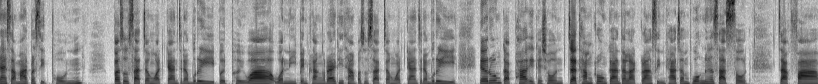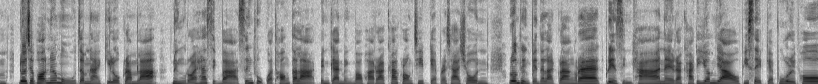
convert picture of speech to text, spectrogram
นายสามารถประสิทธิ์ผลปศุสัตว์จังหวัดกาญจนบุรีเปิดเผยว่าวันนี้เป็นครั้งแรกที่ทางปศุสัตว์จังหวัดกาญจนบุรี ได้ร่วมกับภาคเอกชนจัดทำโครงการตลาดกลางสินค้าจำพวกเนื้อสัตว์สดจากฟาร์ม โดยเฉพาะเนื้อหมูจำหน่ายกิโลกรัมละ 150 บาท ซึ่งถูกกว่าท้องตลาด เป็นการแบ่งเบาภาระค่าครองชีพแก่ประชาชน รวมถึงเป็นตลาดกลางแรก เปลี่ยนสินค้าในราคาที่ย่อมเยาพิเศษแก่ผู้บริโภค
